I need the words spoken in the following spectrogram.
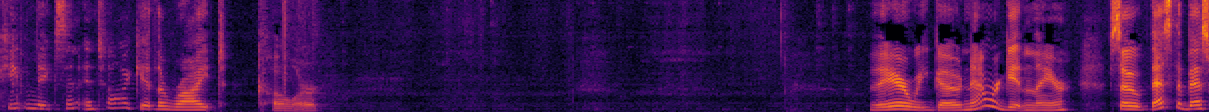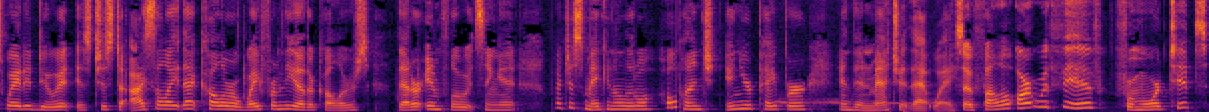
keep mixing until I get the right color. There we go. Now we're getting there. So that's the best way to do it is just to isolate that color away from the other colors that are influencing it by just making a little hole punch in your paper and then match it that way. So follow Art with Viv for more tips,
